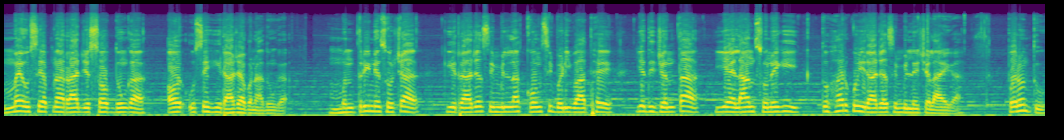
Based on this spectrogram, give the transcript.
मैं उसे अपना राज्य सौंप दूँगा और उसे ही राजा बना दूँगा। मंत्री ने सोचा कि राजा से मिलना कौन सी बड़ी बात है। यदि जनता ये ऐलान सुनेगी तो हर कोई राजा से मिलने चला आएगा। परंतु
